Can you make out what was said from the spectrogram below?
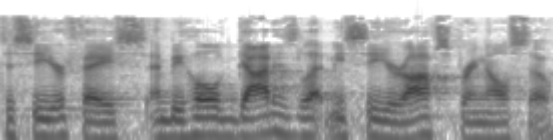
to see your face, and behold, God has let me see your offspring also.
